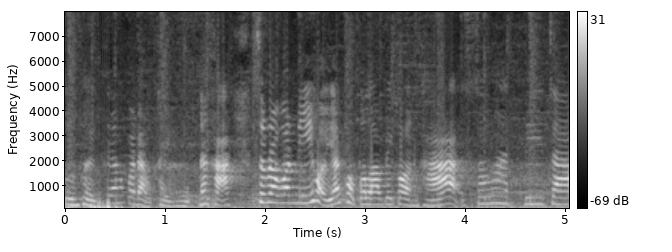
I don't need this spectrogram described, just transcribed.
ตูนเผยเครื่องประดับไข่มุกนะคะสำหรับวันนี้ขออนุญาตขอตัวลาไปก่อนค่ะ สวัสดีจ้า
